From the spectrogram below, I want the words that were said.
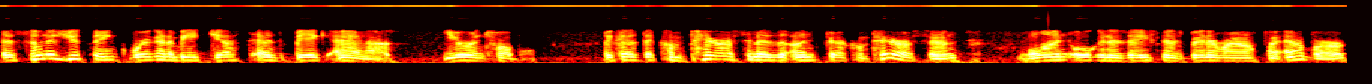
As soon as you think we're going to be just as big as, you're in trouble because the comparison is an unfair comparison. One organization has been around forever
